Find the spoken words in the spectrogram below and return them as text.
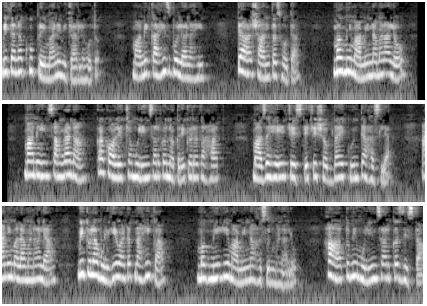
मी त्यांना खूप प्रेमाने विचारलं होतं. मामी काहीच बोलल्या नाहीत. त्या शांतच होत्या. मग मी मामींना म्हणालो मामी सांगा ना का कॉलेजच्या मुलींसारखं नखरे करत आहात? माझं हे चेष्टेचे शब्द ऐकून त्या हसल्या. आणि मला म्हणाल्या मी तुला मुलगी वाटत नाही का? मग मी ही मामींना हसून म्हणालो हा तुम्ही मुलींसारखंच दिसता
